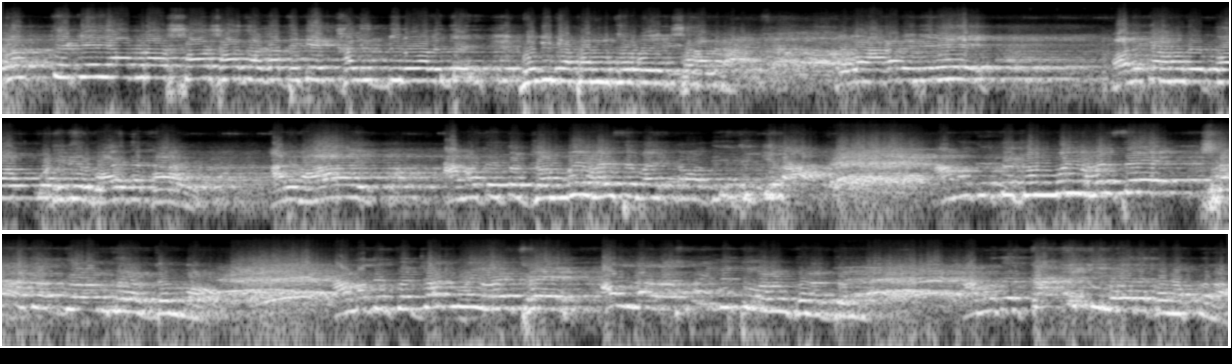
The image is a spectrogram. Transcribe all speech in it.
প্রত্যেকেই আমরা স্ব স্ব জায়গা থেকে খালিদ বিন ওয়ালিদের ভূমিকা পালন করব ইনশাআল্লাহ। এবং আগামী দিনে অনেকে আমাদের পথ কঠিনের ভয় দেখায়। আরে ভাই, আমাদের তো জন্মই হয়েছে মাইক খাওয়া দিয়েছি কিনা আমাদের তো জন্মই হয়েছে শাহাদত গ্রহণ করার জন্য। আমাদের তো জন্মই হয়েছে আল্লাহ রাস্তায় মৃত্যুবরণ করার জন্য। আমাদের কাকে কি ভয় দেখেন আপনারা?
